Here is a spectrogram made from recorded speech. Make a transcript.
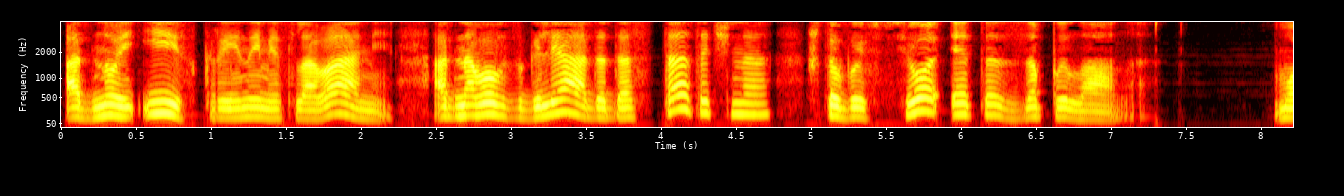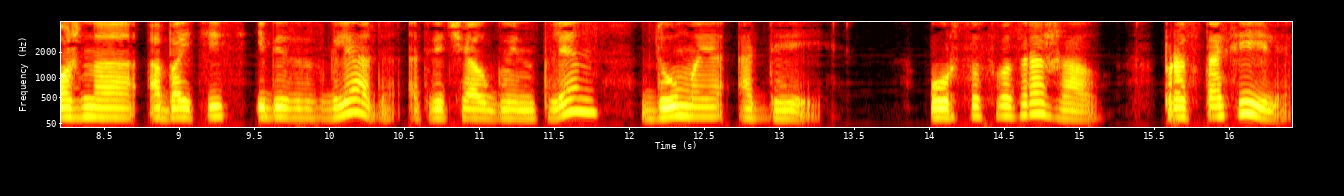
Одной искры, иными словами, одного взгляда достаточно, чтобы все это запылало. «Можно обойтись и без взгляда», — отвечал Гуинплен, думая о Дее. Урсус возражал. «Простофиля,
